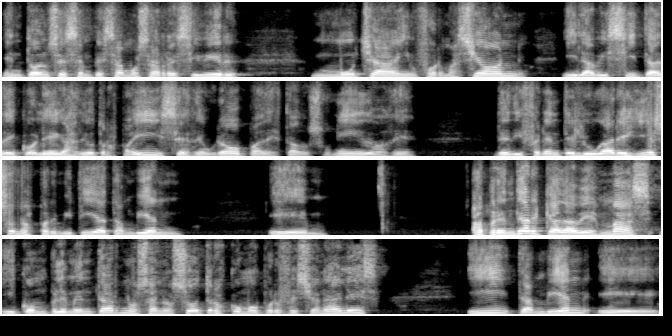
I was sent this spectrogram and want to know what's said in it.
Entonces empezamos a recibir mucha información y la visita de colegas de otros países, de Europa, de Estados Unidos, de, diferentes lugares, y eso nos permitía también eh, aprender cada vez más y complementarnos a nosotros como profesionales y también eh,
